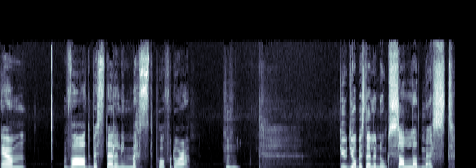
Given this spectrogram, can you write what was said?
Um, vad beställer ni mest på Foodora? Gud jag beställer nog sallad mest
